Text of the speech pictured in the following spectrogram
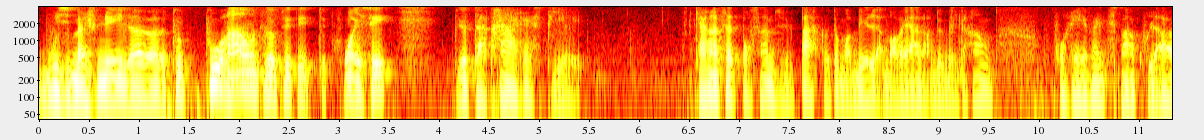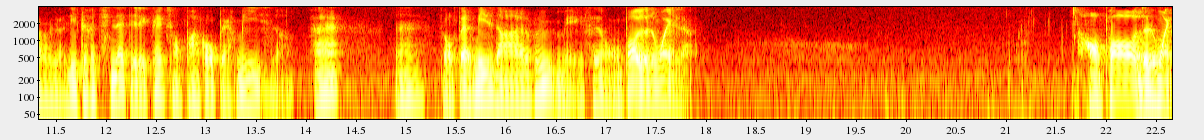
vous imaginez, là, tout, tout rentre, là, tout est tout coincé. Puis là, tu apprends à respirer. 47% du parc automobile à Montréal en 2030, il faut rêver un petit peu en couleur. Les trottinettes électriques ne sont pas encore permises. Là. Hein? Hein? Sont permises dans la rue, mais on part de loin. là. On part de loin.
